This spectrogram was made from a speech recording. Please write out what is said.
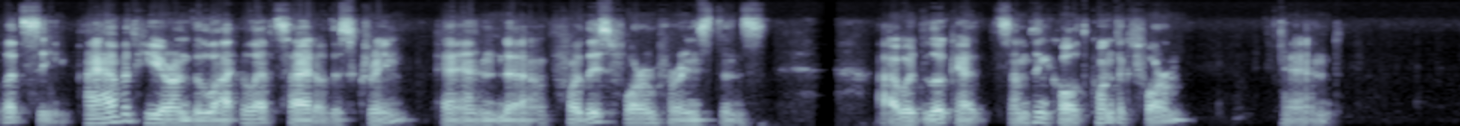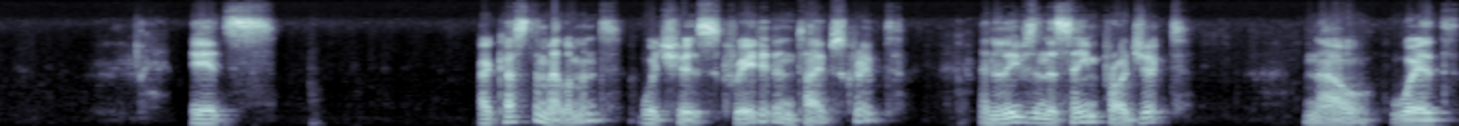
Let's see. I have it here on the left side of the screen. And uh, for this form, for instance, I would look at something called contact form. And it's a custom element which is created in TypeScript and lives in the same project now with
